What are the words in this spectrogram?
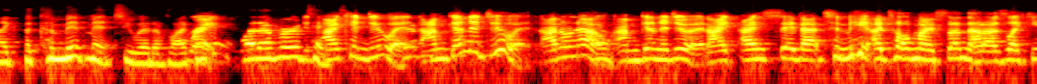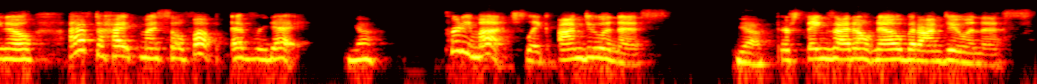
like the commitment to it of like right. Okay, whatever it takes. I can do it. I'm gonna do it. I don't know. Yeah. I'm gonna do it. I, I say that to me. I told my son that. I was like, you know, I have to hype myself up every day. Yeah. Pretty much. Like I'm doing this. Yeah. There's things I don't know, but I'm doing this.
